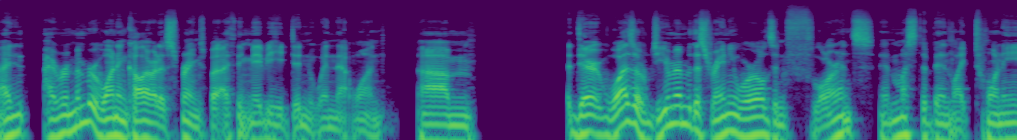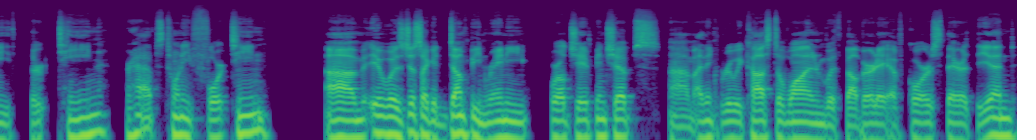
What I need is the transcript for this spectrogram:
I I remember one in Colorado Springs, but I think maybe he didn't win that one. Um, there was a. Do you remember this Rainy Worlds in Florence? It must have been like 2013, perhaps 2014. Um, it was just like a dumping rainy World Championships. Um, I think Rui Costa won with Valverde, of course, there at the end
